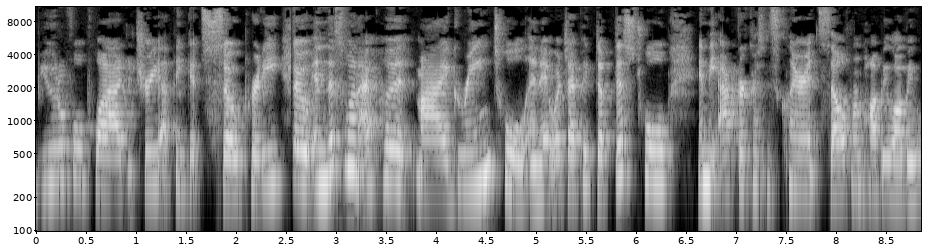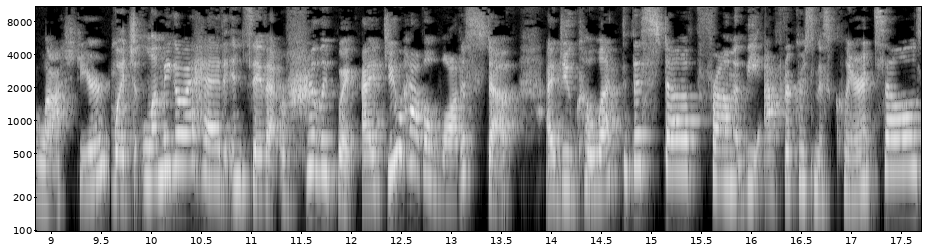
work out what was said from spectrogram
beautiful plaid tree. I think it's so pretty. So in this one, I put my green tulle in it, which I picked up this tulle in the after Christmas clearance sale from Hobby Lobby last year, which let me go ahead and say that really quick. I do have a lot of stuff. I do collect this stuff from the after Christmas clearance sales.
